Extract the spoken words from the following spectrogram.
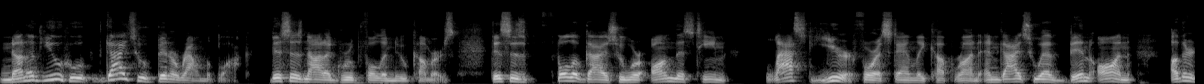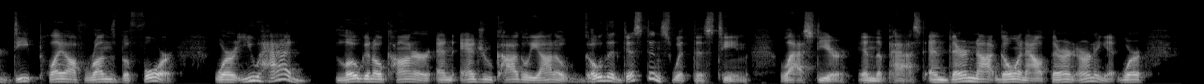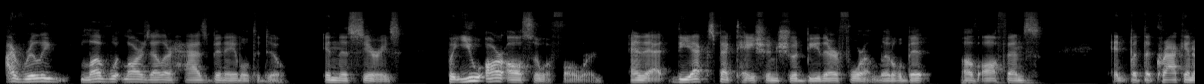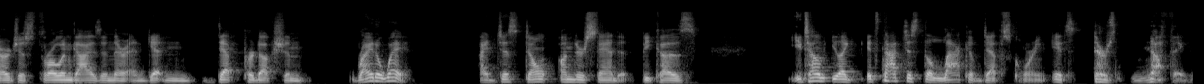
None of you who guys who've been around the block. This is not a group full of newcomers. This is full of guys who were on this team last year for a Stanley Cup run and guys who have been on other deep playoff runs before where you had Logan O'Connor and Andrew Cogliano go the distance with this team last year in the past, and they're not going out there and earning it. Where I really love what Lars Eller has been able to do in this series but you are also a forward, and that the expectation should be there for a little bit of offense. And but the Kraken are just throwing guys in there and getting depth production right away. I just don't understand it because you tell me like it's not just the lack of depth scoring, it's there's nothing.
